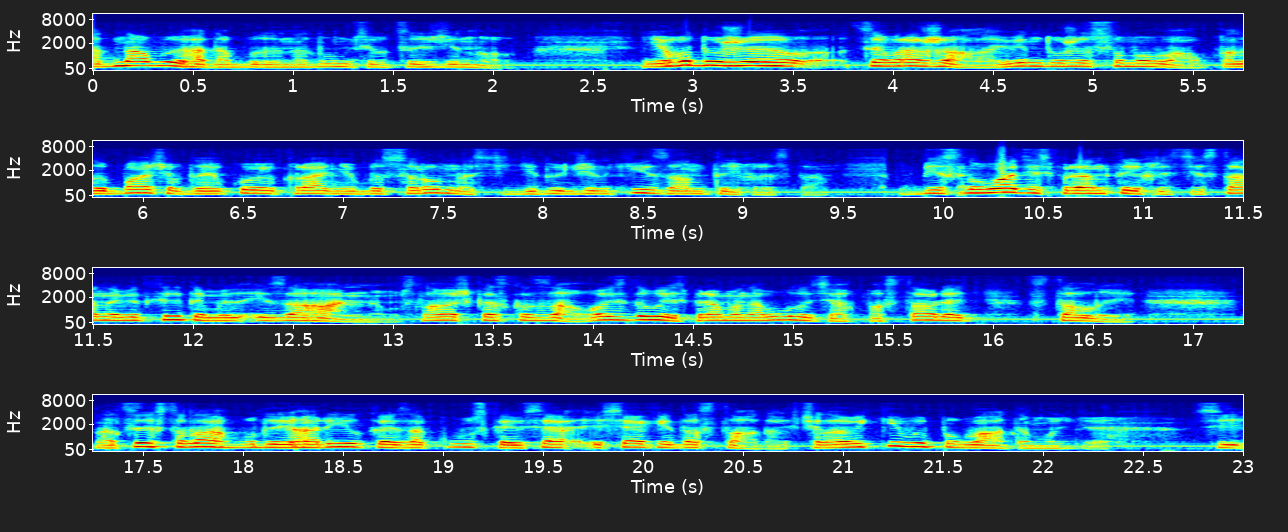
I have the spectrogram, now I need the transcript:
Одна вигода буде на думці у цих жінок. Його дуже це вражало, він дуже сумував, коли бачив, до якої крайньої безсоромності дійдуть жінки за Антихриста. Біснуватість при Антихристі стане відкритим і загальним. Славочка сказав, ось дивись, прямо на вулицях поставлять столи. На цих столах буде і горілка, і закуска, і, вся, і всякий достаток. Чоловіки випиватимуть ці,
